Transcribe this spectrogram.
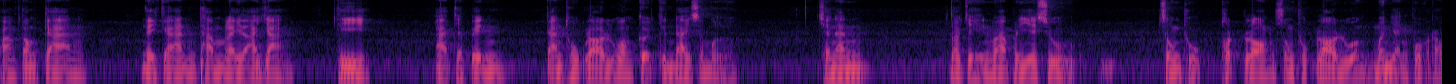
ความต้องการในการทำหลาย ๆ อย่างที่อาจจะเป็นการถูกล่อลวงเกิดขึ้นได้เสมอ ฉะนั้นเราจะเห็นว่าพระเยซูทรงถูกทดลองทรงถูกล่อลวงเหมือนอย่างพวกเรา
